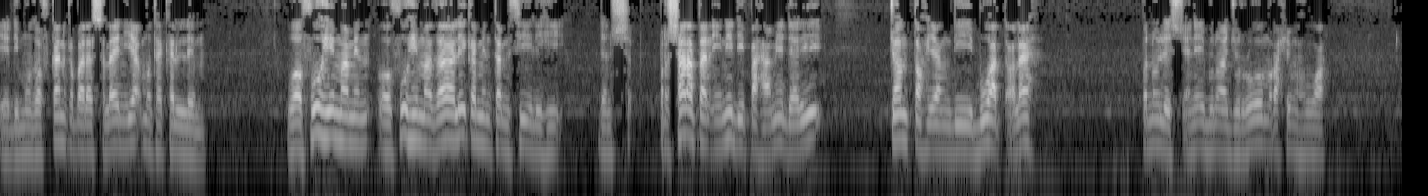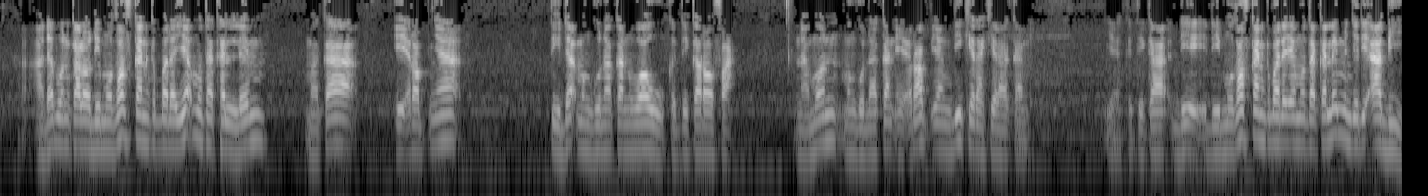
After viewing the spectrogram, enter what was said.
Ya dimudhafkan kepada selain ya mutakallim. Wa fuhima min wa fuhima dzalika min tamtsilihi dan persyaratan ini dipahami dari contoh yang dibuat oleh penulis yakni Ibnu Ajurrum rahimahullah Adapun kalau dimudhafkan kepada ya mutakallim maka i'rabnya tidak menggunakan waw ketika rofa. Namun menggunakan i'rab yang dikira-kirakan. Ya, ketika di, dimudhafkan kepada yang mutakallim menjadi abi.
